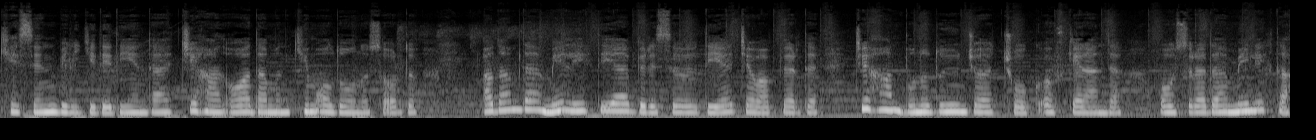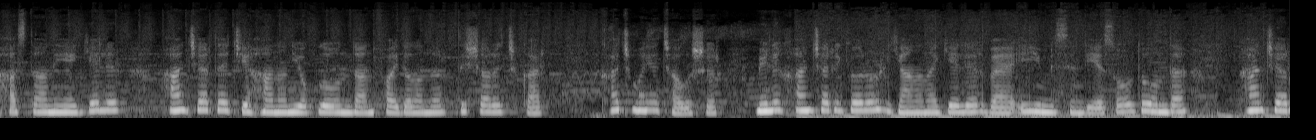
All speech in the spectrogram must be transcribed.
Kesin bilgi dediğinde Cihan o adamın kim olduğunu sordu. Adam da Melih diye birisi diye cevap verdi. Cihan bunu duyunca çok öfkelendi. O sırada Melih de hastaneye gelir. Hançer de Cihan'ın yokluğundan faydalanır dışarı çıkar. Kaçmaya çalışır. Melih Hançer'i görür yanına gelir ve iyi misin diye sorduğunda Hançer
